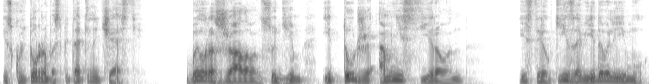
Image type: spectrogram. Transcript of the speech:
из культурно-воспитательной части. Был разжалован, судим и тут же амнистирован. И стрелки завидовали ему.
